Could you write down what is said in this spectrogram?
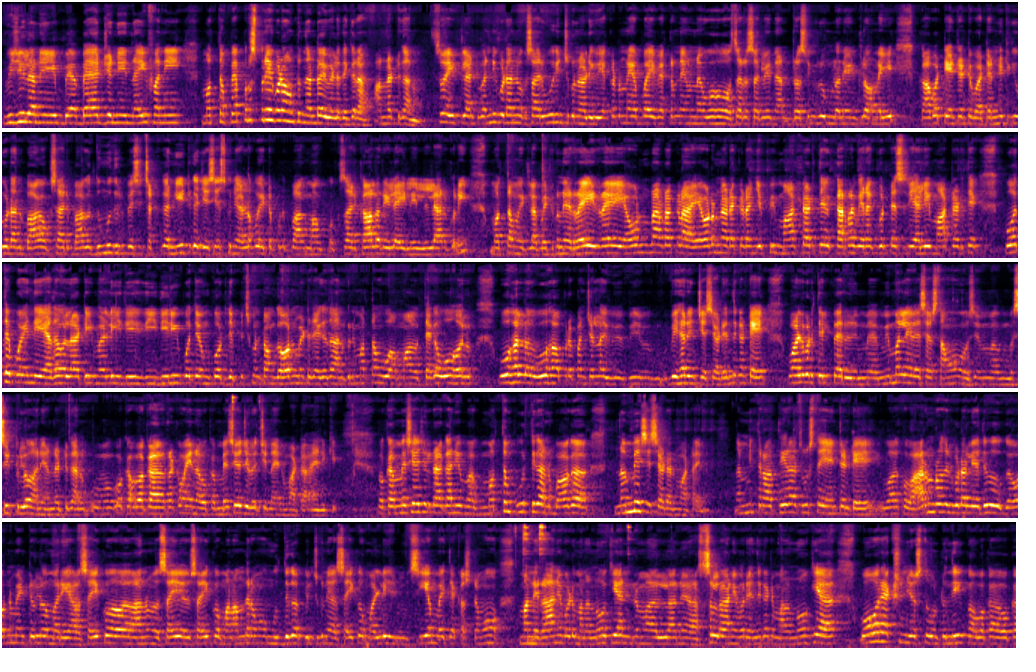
విజిల్ అని బ్యా- బ్యాడ్జ్ అని నైఫ్ అని మొత్తం పెప్పర్ స్ప్రే కూడా ఉంటుందండో వీళ్ళ దగ్గర అన్నట్టుగాను. సో ఇట్లాంటివన్నీ కూడాను ఒకసారి ఊహించుకున్నాడు ఇవి ఎక్కడున్నాయి అబ్బాయి ఇవి ఎక్కడనే ఉన్నాయి ఓహో సరే సరే నా డ్రెస్సింగ్ రూమ్లోనే ఇంట్లో ఉన్నాయి. కాబట్టి ఏంటంటే వాటన్నిటికీ కూడా బాగా ఒకసారి బాగా దుమ్ము దులిపేసి చక్కగా నీట్గా చేసేసుకుని వెళ్ళబోయేటప్పుడు బాగా మాకు ఒకసారి కాలర్ ఇలా ఇలా అనుకుని మొత్తం ఇట్లా పెట్టుకుని రై రై ఎవడున్నాడు అక్కడ ఎవడున్నాడు అక్కడ అని చెప్పి మాట్లాడితే కర్ర విరగొట్టేసేయాలి మాట్లాడితే పోతే పోయింది ఎదవలాటి మళ్ళీ ఇది ఇది తిరిగిపోతే ఇంకోటి తెప్పించుకుంటాం గవర్నమెంట్ కదా అనుకుని మొత్తం మా తెగ ఊహలు ఊహల్లో ఊహ ప్రపంచంలో విహరించేశాడు. ఎందుకంటే వాళ్ళు కూడా తెలిపారు మిమ్మల్ని వేసేస్తాము సి- సిట్టులో అని అన్నట్టుగాను. ఒక ఒక రకమైన ఒక మెసేజ్లు వచ్చినాయి అనమాట ఆయనకి. ఒక మెసేజ్లు రాగానే మొత్తం పూర్తిగా బాగా నమ్మేసేసాడనమాట ఆయన. నమ్మిన తర్వాత తీరా చూస్తే ఏంటంటే ఒక వారం రోజులు కూడా లేదు గవర్నమెంట్లో మరి ఆ సైకో సై సైకో మనందరం ముద్దుగా పిలుచుకునే ఆ సైకో మళ్ళీ సీఎం అయితే కష్టము. మన రానివ్వడు మన నోకియా అస్సలు రానివ్వరు. ఎందుకంటే మన నోకియా ఓవర్ యాక్షన్ చేస్తూ ఉంటుంది. ఒక ఒక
